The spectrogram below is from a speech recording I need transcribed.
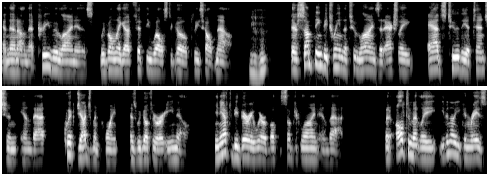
And then on that preview line is, we've only got 50 wells to go. Please help now. Mm-hmm. There's something between the two lines that actually adds to the attention and that quick judgment point as we go through our email. And you have to be very aware of both the subject line and that. But ultimately, even though you can raise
